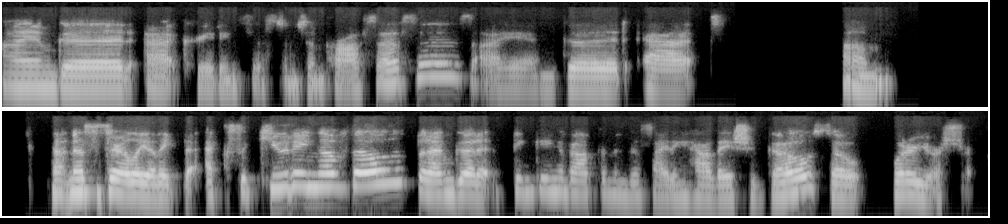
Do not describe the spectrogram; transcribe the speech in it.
I am good at creating systems and processes. I am good at um, not necessarily like the executing of those, but I'm good at thinking about them and deciding how they should go. So, what are your strengths?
